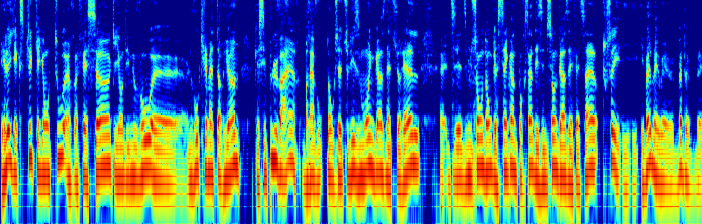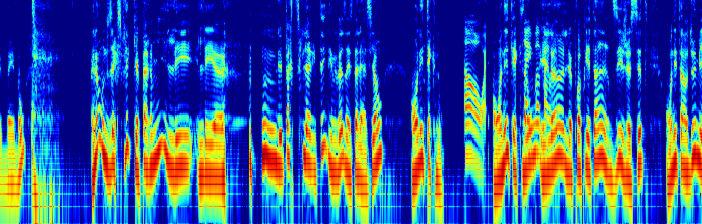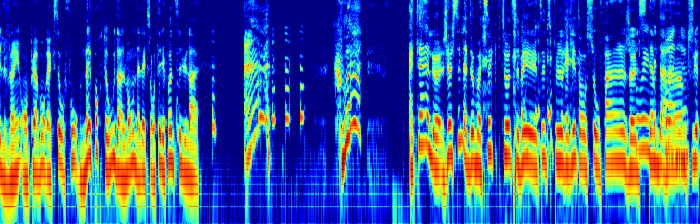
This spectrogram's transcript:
Et là, il explique qu'ils ont tout euh, refait ça, qu'ils ont des nouveaux, euh, un nouveau crématorium, que c'est plus vert. Bravo. Donc, ça utilise moins de gaz naturel, euh, di- diminution donc de 50% des émissions de gaz à effet de serre. Tout ça est, est, est bien ben, ben, ben beau. Mais là, on nous explique que parmi les, les, euh, les particularités des nouvelles installations, on est techno. Ah ouais. On est techno et là, le propriétaire dit, je cite, on est en 2020, on peut avoir accès au four n'importe où dans le monde avec son téléphone cellulaire. Hein? Quoi? Attends, là, je sais la domotique pis tout, c'est bien, tu sais, tu peux régler ton chauffage, le Oui, système d'alarme, tout ce que...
